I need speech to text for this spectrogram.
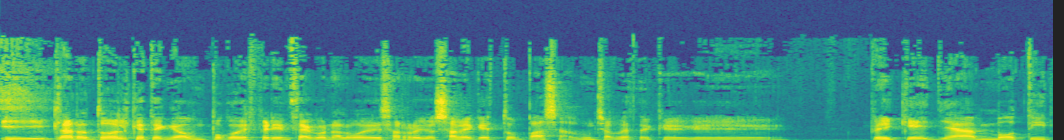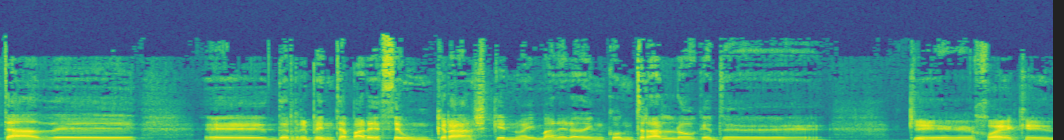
Y claro, todo el que tenga un poco de experiencia con algo de desarrollo sabe que esto pasa muchas veces, que, pequeñas motitas de... Eh, de repente aparece un crash que no hay manera de encontrarlo, que te... Que, joder, que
